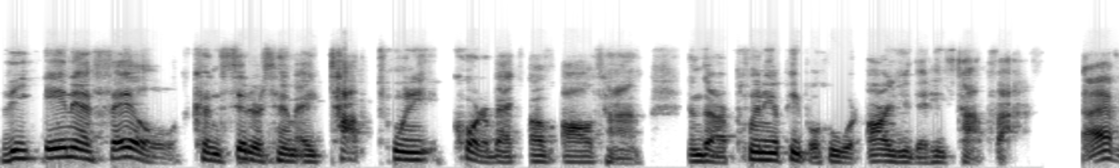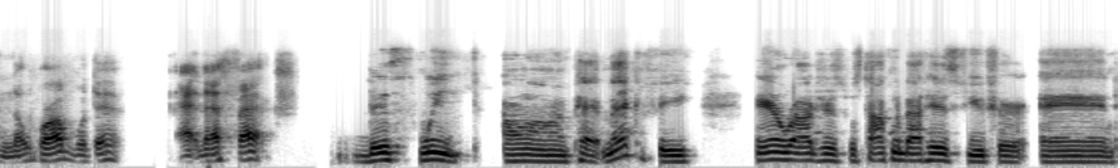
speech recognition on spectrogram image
the NFL considers him a top 20 quarterback of all time. And there are plenty of people who would argue that he's top five. I have no problem with that. That's facts. This week on Pat McAfee, Aaron Rodgers was talking about his future and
